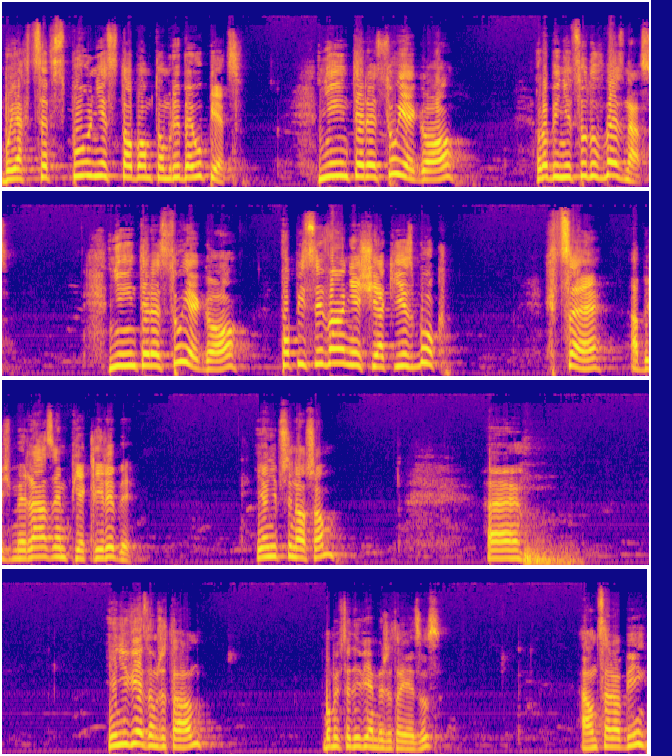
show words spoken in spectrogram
Bo ja chcę wspólnie z Tobą tą rybę upiec. Nie interesuje go robienie cudów bez nas. Nie interesuje go popisywanie się, jaki jest Bóg. Chcę, abyśmy razem piekli ryby. I oni przynoszą. E, I oni wiedzą, że to on. bo my wtedy wiemy, że to Jezus. A on co robi?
